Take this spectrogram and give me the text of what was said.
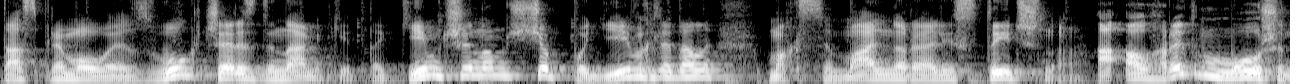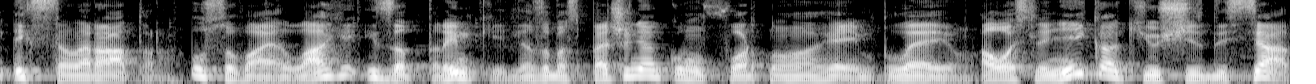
та спрямовує звук через динаміки таким чином, щоб події виглядали максимально реалістично. А алгоритм Motion Accelerator усуває лаги і затримки для забезпечення комфортного геймплею. А ось лінійка Q60,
